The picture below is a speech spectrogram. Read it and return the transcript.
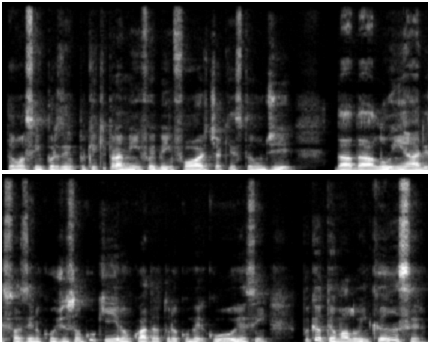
Então, assim, por exemplo, por que, que para mim foi bem forte a questão de da, da Lua em Ares fazendo conjunção com Quiron, quadratura com Mercúrio, assim, porque eu tenho uma Lua em Câncer,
